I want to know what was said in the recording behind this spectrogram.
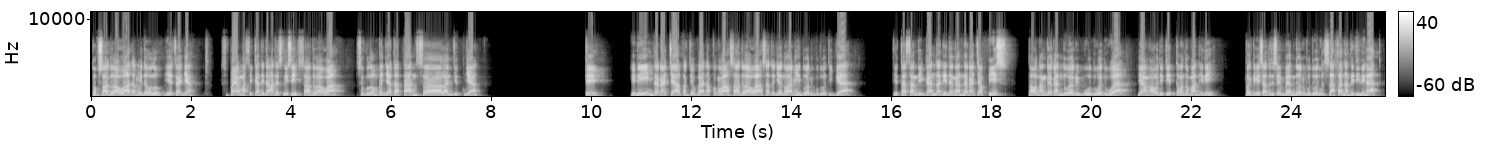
Untuk saldo awal terlebih dahulu, biasanya supaya memastikan tidak ada selisih saldo awal sebelum pencatatan selanjutnya. Oke, ini neraca percobaan akun awal saldo awal 1 Januari 2023. Kita sandingkan tadi dengan neraca PIS tahun anggaran 2022 yang audited teman-teman ini per 31 Desember 2022. Silahkan nanti dilihat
